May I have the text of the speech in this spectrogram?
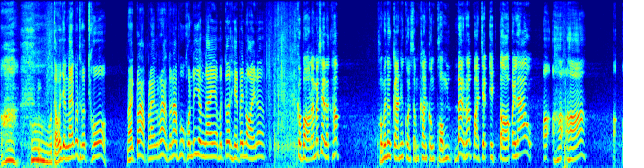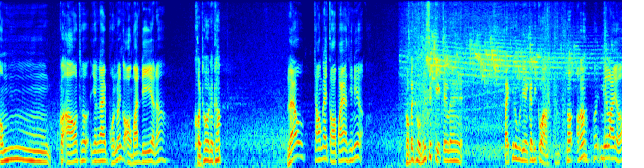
โอ้แต่ว่ายังไงก็เถิดโชว์ นายกล้าแปลงร่างต่อหน้าผู้คนได้ยังไงอะมันเกิดเหตุไปหน่อยนะก็บอกแล้วไม่ใช่เหรอครับ ผมไม่ต้องการให้คนสำคัญของผมได้รับบาดเจ็บอีกต่อไปแล้ว อ๋อฮะฮะอืมก็เอาเถอะยังไงผลมันก็ออกมาดีอะนะ ขอโทษนะครับ แล้วจะเอาไงต่อไปอะทีเนี้ยผมเป็นห่วงมิสกิจังเลย ไปที่โรงเรียนกันดีกว่าเอ่ออ๋อฮะเฮ้ยมีอะไรเหรอ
